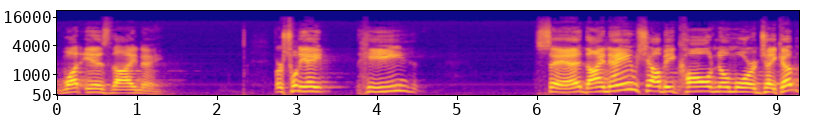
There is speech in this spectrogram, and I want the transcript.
what is thy name? Verse 28 He said, Thy name shall be called no more Jacob.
